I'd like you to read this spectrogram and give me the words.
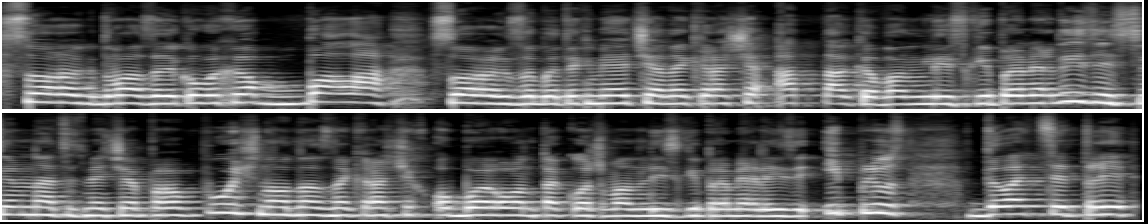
42 залікових бала, 40 забитих м'яча. Найкраща атака в англійській прем'єр-лізі, 17 м'ячів пропущено, одна з найкращих оборон також в англійській прем'єр-лізі. І плюс 23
